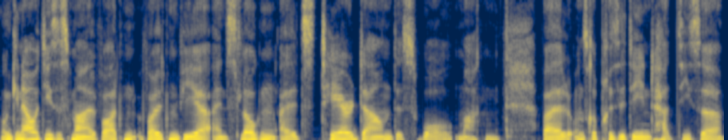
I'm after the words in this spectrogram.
Und genau dieses Mal wollten, wollten wir ein Slogan als Tear Down This Wall machen, weil unser Präsident hat diese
